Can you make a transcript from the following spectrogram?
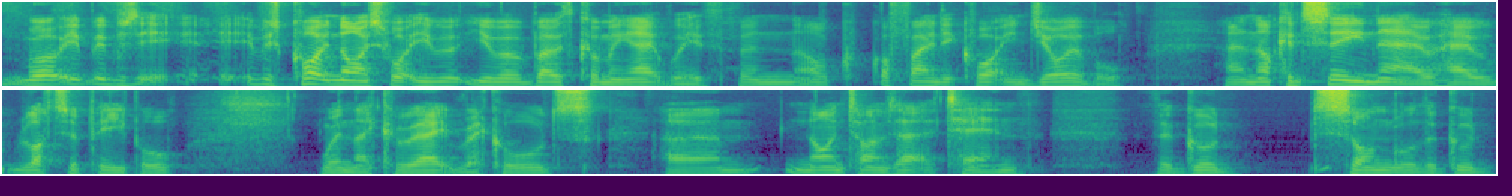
well, it, it was it, it, was quite nice what you you were both coming out with, and I, I found it quite enjoyable. And I can see now how lots of people, when they create records, um, nine times out of ten, the good song or the good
